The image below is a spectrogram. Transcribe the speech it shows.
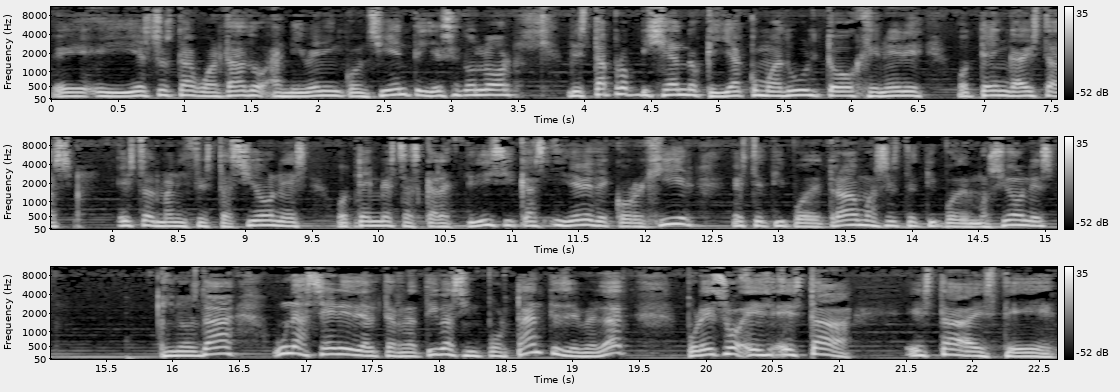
eh, y esto está guardado a nivel inconsciente y ese dolor le está propiciando que ya como adulto genere o tenga estas estas manifestaciones o tenga estas características y debe de corregir este tipo de traumas, este tipo de emociones y nos da una serie de alternativas importantes de verdad. Por eso es esta, esta, este,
